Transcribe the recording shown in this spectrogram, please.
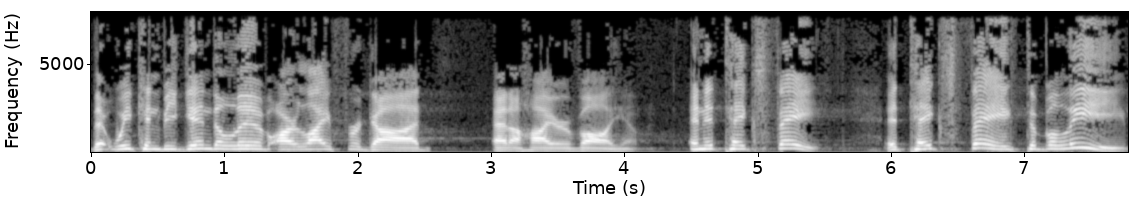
that we can begin to live our life for God at a higher volume. And it takes faith. It takes faith to believe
